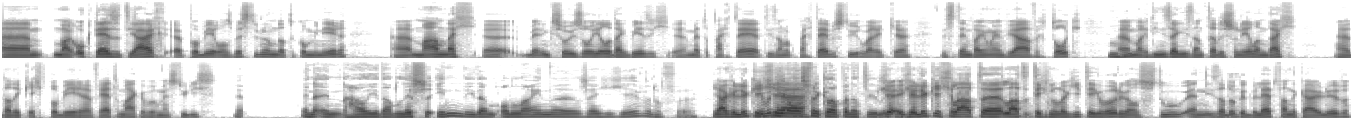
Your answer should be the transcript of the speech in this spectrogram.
Um, maar ook tijdens het jaar proberen we ons best te doen om dat te combineren. Maandag ben ik sowieso de hele dag bezig met de partij. Het is dan ook partijbestuur waar ik de stem van Jong NVA vertolk. Mm -hmm. maar dinsdag is dan traditioneel een dag dat ik echt probeer vrij te maken voor mijn studies. Ja. En, en, haal je dan lessen in die dan online zijn gegeven? Of, ja, gelukkig. Je moet niet alles verklappen natuurlijk. Ge gelukkig laat, laat de technologie tegenwoordig ons toe. En is dat ook het beleid van de KU Leuven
